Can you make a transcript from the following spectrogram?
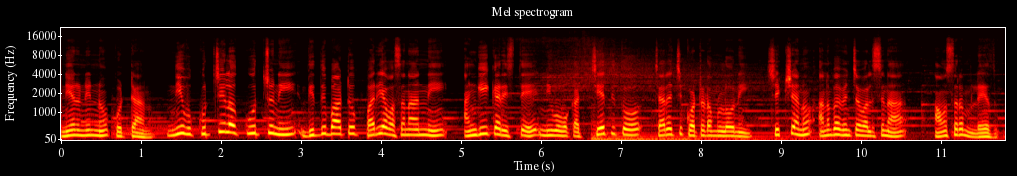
నేను నిన్ను కొట్టాను. నీవు కుర్చీలో కూర్చుని దిద్దుబాటు పర్యవసనాన్ని అంగీకరిస్తే నీవు ఒక చేతితో చరచి కొట్టడంలోని శిక్షను అనుభవించవలసిన అవసరం లేదు.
